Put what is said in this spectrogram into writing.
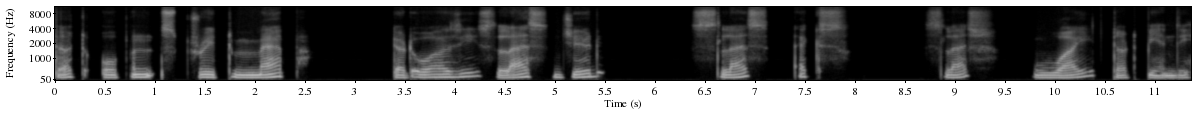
dot open street map org slash z slash x slash y dot png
